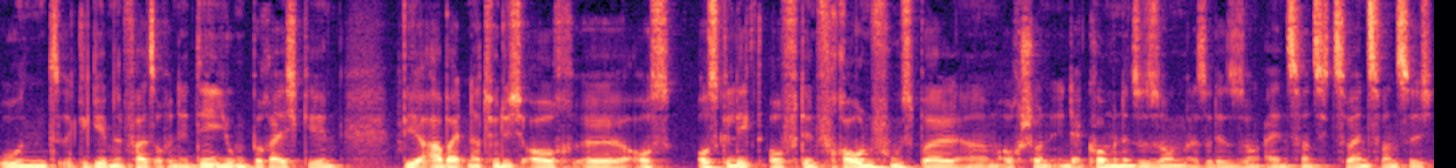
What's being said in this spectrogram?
und gegebenenfalls auch in den D-Jugendbereich gehen. Wir arbeiten natürlich auch äh, aus, ausgelegt auf den Frauenfußball, ähm, auch schon in der kommenden Saison, also der Saison 21, 22.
